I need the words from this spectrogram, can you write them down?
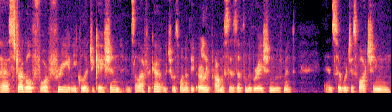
uh, struggle for free and equal education in South Africa, which was one of the early promises of the liberation movement. And so we're just watching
